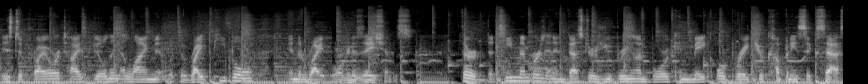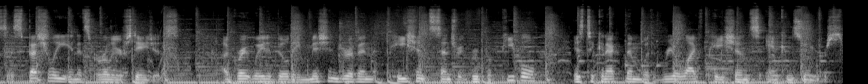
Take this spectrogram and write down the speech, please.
is to prioritize building alignment with the right people in the right organizations. Third, the team members and investors you bring on board can make or break your company's success, especially in its earlier stages. A great way to build a mission driven, patient centric group of people is to connect them with real life patients and consumers.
